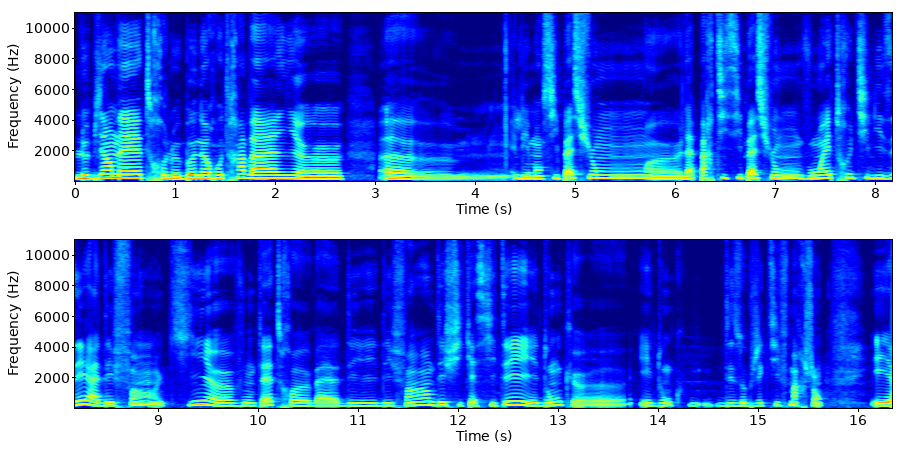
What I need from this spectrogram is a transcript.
le bien-être, le bonheur au travail, euh, l'émancipation, la participation vont être utilisés à des fins qui vont être bah, des, fins d'efficacité et donc, et donc des objectifs marchands. Et,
